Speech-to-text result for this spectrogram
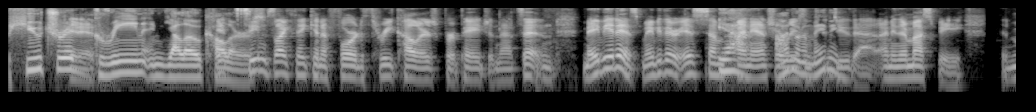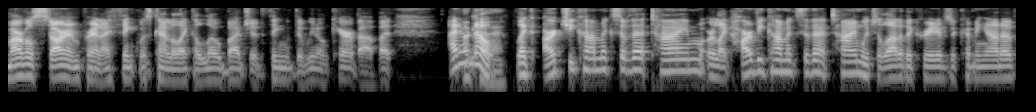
putrid green and yellow colors. It seems like they can afford three colors per page and that's it. And maybe it is. Maybe there is some Yeah, financial know, reason maybe. to do that. I mean, there must be. Marvel Star imprint, I think, was kind of like a low budget thing that we don't care about. But I don't know. Like Archie comics of that time or like Harvey comics of that time, which a lot of the creatives are coming out of,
